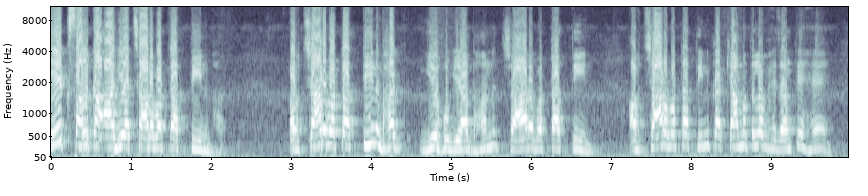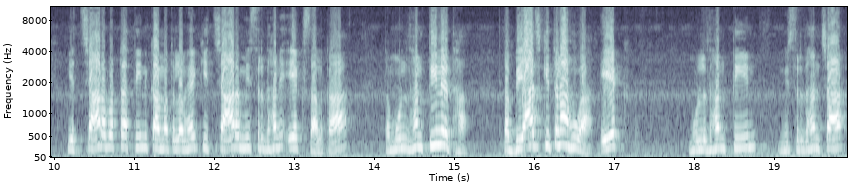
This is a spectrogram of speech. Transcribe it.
एक साल का आ गया चार बट्टा तीन भाग। अब चार बट्टा तीन भाग, ये हो गया धन, चार बट्टा तीन। अब चार बट्टा तीन का क्या मतलब है जानते हैं? ये चार बट्टा तीन का मतलब है कि चार मिश्र धन एक साल का तो मूलधन तीन था। तब ब्याज कितना हुआ? एक। मूलधन तीन, मिश्र धन चार।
